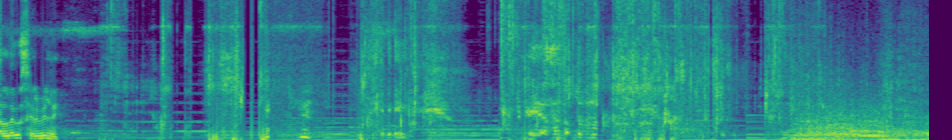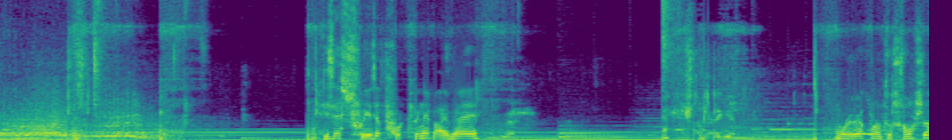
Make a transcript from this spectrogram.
আল্লাহ সেলফি নেই শুয়ে যা ফুটবে না পাই ভাই মরে রাখো না তোর সমস্যা?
